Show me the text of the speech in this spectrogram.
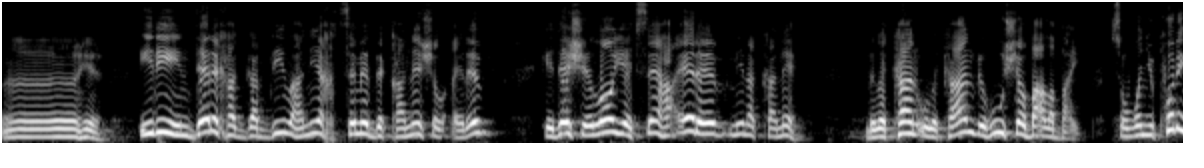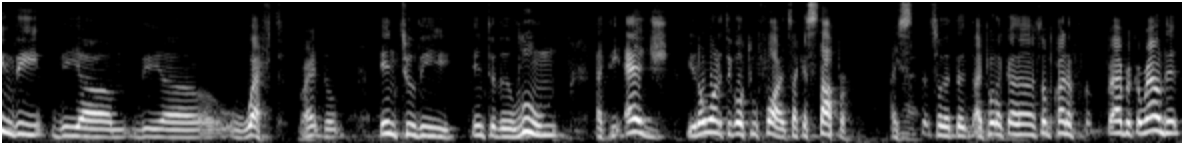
Uh, here. עירין, דרך הגרדי להניח צמר בקנה של ערב, כדי שלא יצא הערב מן הקנה, ולכאן ולכאן, והוא של בעל הבית. So when you're putting the the um, the uh, weft right the, into the into the loom at the edge, you don't want it to go too far. It's like a stopper. I st- so that the, I put like a, some kind of fabric around it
